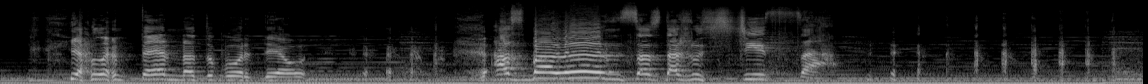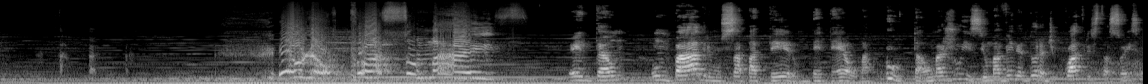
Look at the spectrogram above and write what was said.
e a lanterna do bordel. As balanças da justiça. Eu não posso mais! Então, um padre, um sapateiro, um betel, uma puta, uma juiz e uma vendedora de quatro estações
